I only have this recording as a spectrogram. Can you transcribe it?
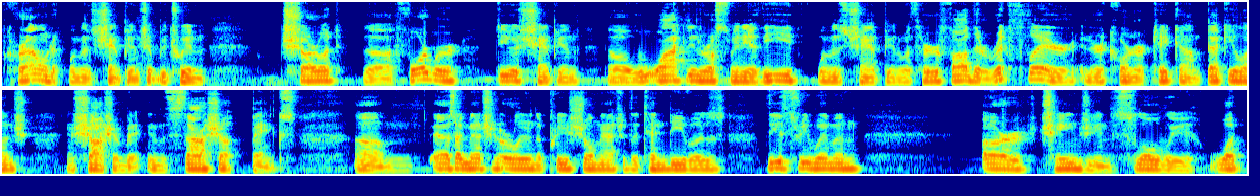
crowned Women's Championship between Charlotte, the former Divas Champion, the walking into WrestleMania, the Women's Champion, with her father Ric Flair in her corner, take on Becky Lynch and Sasha and Sasha Banks. Um, as I mentioned earlier in the pre-show match with the Ten Divas, these three women are changing slowly what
